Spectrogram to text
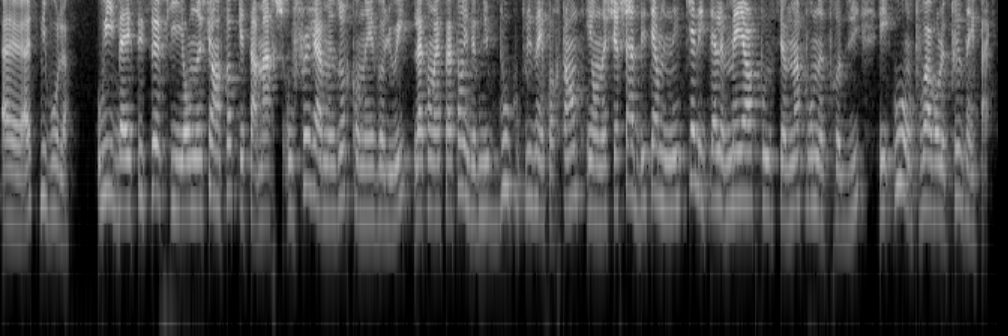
à ce niveau-là. Oui, ben c'est ça. Puis on a fait en sorte que ça marche. Au fur et à mesure qu'on a évolué, la conversation est devenue beaucoup plus importante et on a cherché à déterminer quel était le meilleur positionnement pour notre produit et où on pouvait avoir le plus d'impact.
